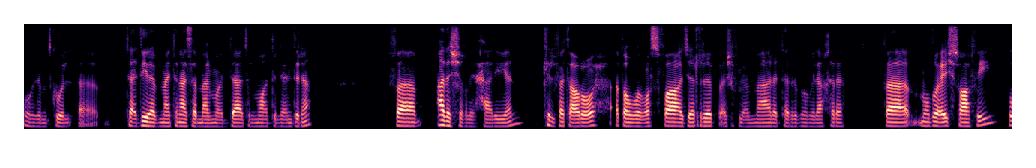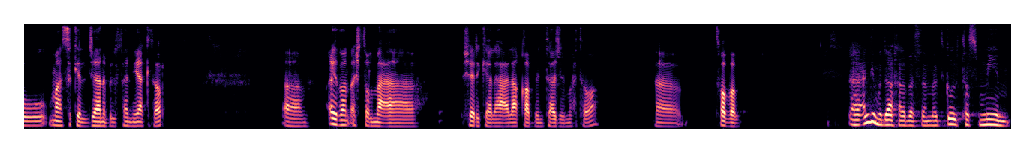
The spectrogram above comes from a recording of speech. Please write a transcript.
وزي ما تقول آه، تعديلها بما يتناسب مع المعدات والمواد اللي عندنا. فهذا شغلي حاليا. كل فترة أروح أطور وصفة أجرب أشوف العمال أدربهم إلى آخره. فموضوع إشرافي وماسك الجانب الفني أكثر. أيضا أشتغل مع شركة لها علاقة بإنتاج المحتوى. تفضل. آه، عندي مداخلة بس لما تقول تصميم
